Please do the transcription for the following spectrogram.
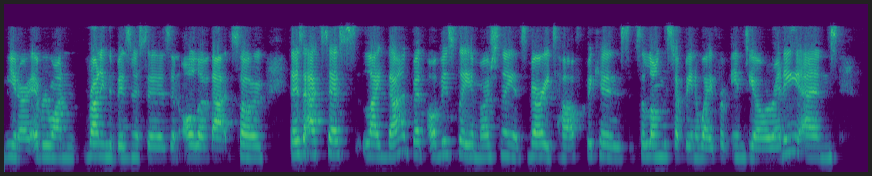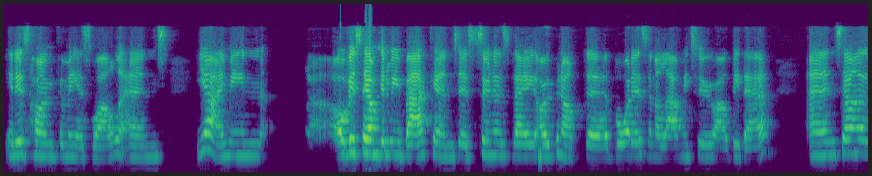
you know everyone running the businesses and all of that. So there's access like that. But obviously emotionally it's very tough because it's the longest i've been away from india already. And it is home for me as well. And yeah, I mean, uh, obviously I'm going to be back, and as soon as they open up the borders and allow me to, I'll be there. And uh,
